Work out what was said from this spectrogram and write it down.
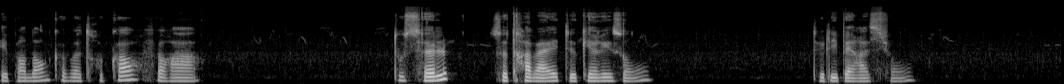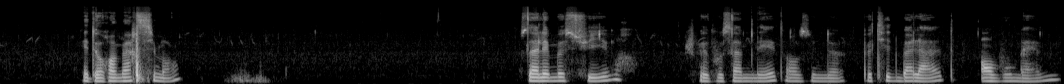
Et pendant que votre corps fera tout seul ce travail de guérison, de libération et de remerciement, vous allez me suivre. Je vais vous amener dans une petite balade en vous-même.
